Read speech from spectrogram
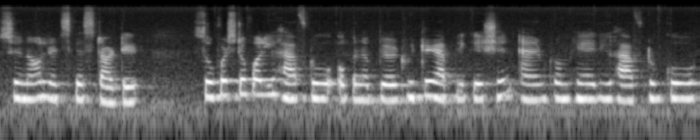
So now let's get started. So first of all you have to open up your twitter application and from here you have to go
